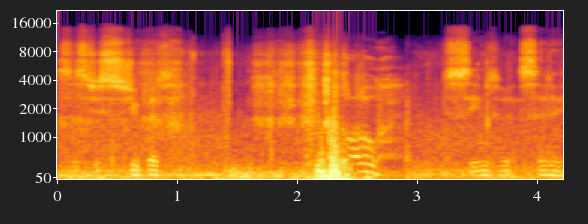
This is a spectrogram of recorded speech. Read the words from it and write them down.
This is just stupid. Oh, seems a bit silly.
